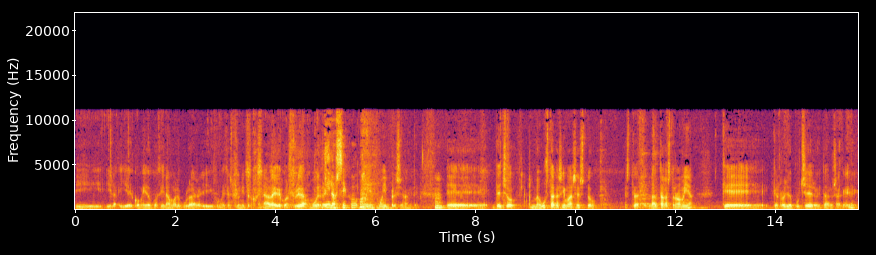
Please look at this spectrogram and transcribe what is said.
y, y la- y he comido cocina molecular y, como dices tú, nitrogenada y deconstruida muy rica. Hielo seco. Muy, muy impresionante. Hmm. Eh, de hecho, me gusta casi más esto, esta- la alta gastronomía, que, que el rollo puchero y tal. O sea, que,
